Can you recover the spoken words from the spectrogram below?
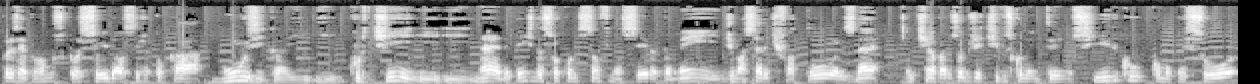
por exemplo, vamos supor, se o ideal seja tocar música e, e curtir, e, e, né, depende da sua condição financeira também, de uma série de fatores, né? Eu tinha vários objetivos quando eu entrei no circo, como pessoa,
